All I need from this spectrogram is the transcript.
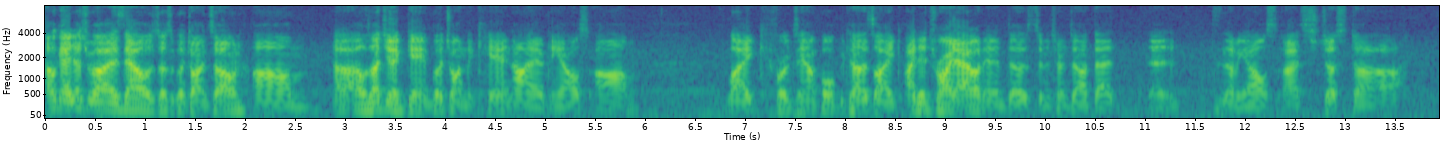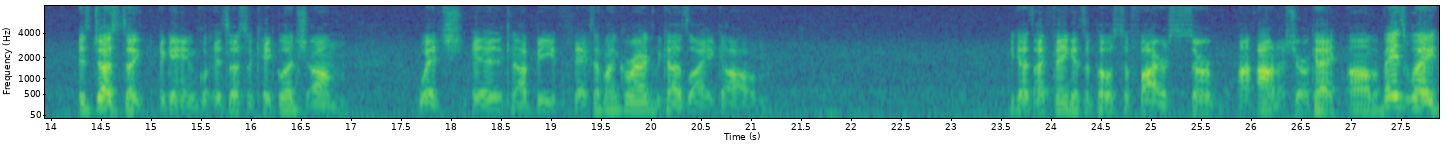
Okay I just realized that was just a glitch on its own. Um uh, was actually a game glitch on the kit not everything else. Um like for example because like I did try it out and it does and it turns out that, that it's nothing else. Uh, it's just uh it's just a, a game. It's just a kick glitch, um, which it cannot be fixed if I'm correct because like um, because I think it's supposed to fire serve. I, I'm not sure. Okay, um, but basically.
